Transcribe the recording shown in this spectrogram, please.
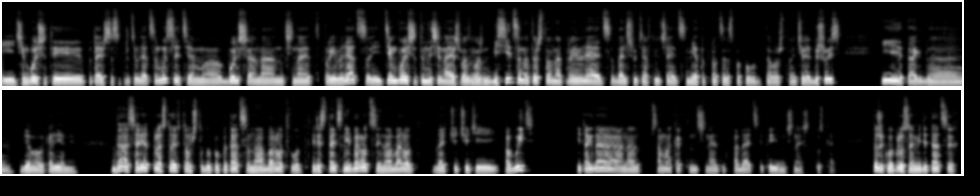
И чем больше ты пытаешься сопротивляться мысли, тем э, больше она начинает проявляться, и тем больше ты начинаешь, возможно, беситься на то, что она проявляется. Дальше у тебя включается метапроцесс по поводу того, что «а что, я бешусь?» И так до белого коленя. Да, совет простой в том, чтобы попытаться наоборот, вот, перестать с ней бороться и наоборот дать чуть-чуть ей побыть, и тогда она сама как-то начинает отпадать, и ты ее начинаешь отпускать. Тоже к вопросу о медитациях.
